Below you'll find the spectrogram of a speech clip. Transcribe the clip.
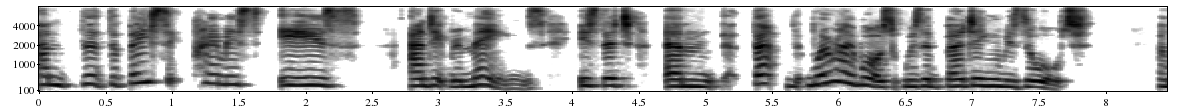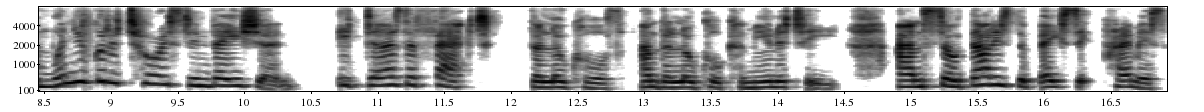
and the, the basic premise is, and it remains, is that um, that where I was was a budding resort. And when you've got a tourist invasion, it does affect the locals and the local community. And so that is the basic premise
